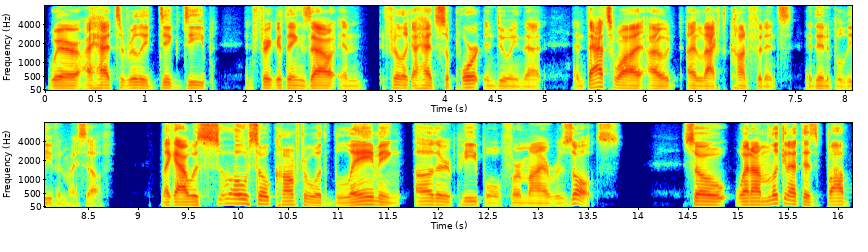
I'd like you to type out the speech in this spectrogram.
where I had to really dig deep and figure things out and feel like I had support in doing that. And that's why I would, I lacked confidence and didn't believe in myself. Like I was so so comfortable with blaming other people for my results. So when I'm looking at this Bob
